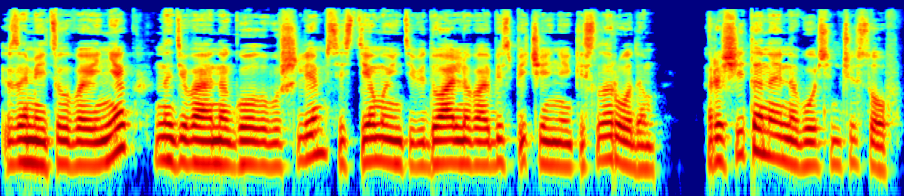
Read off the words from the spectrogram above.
заметил военек, надевая на голову шлем системы индивидуального обеспечения кислородом, рассчитанной на 8 часов.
